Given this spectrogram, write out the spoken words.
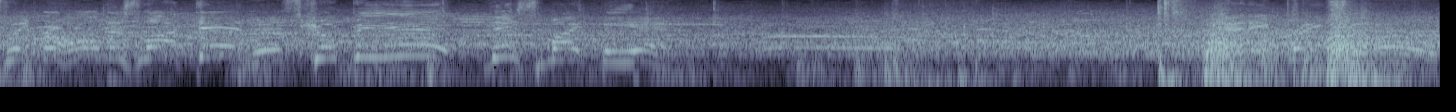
Sleeper hold is locked in. This could be it. This might be it. And he breaks the hold.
